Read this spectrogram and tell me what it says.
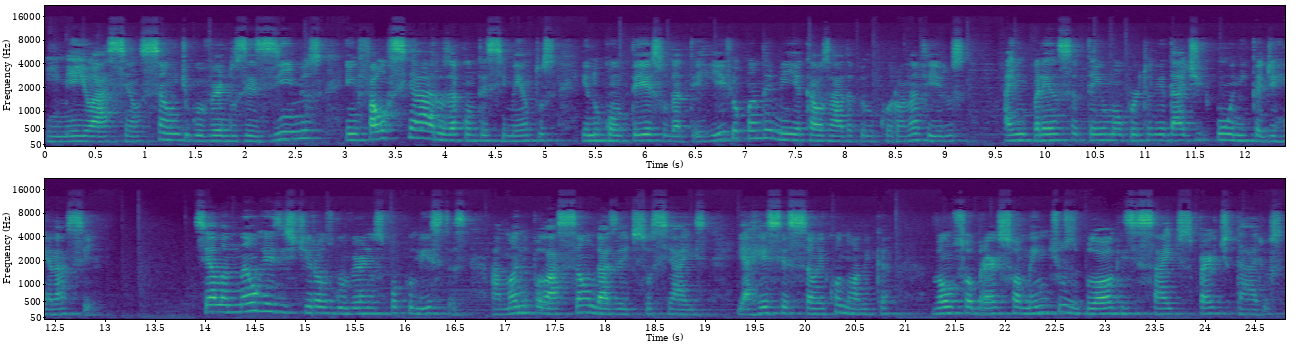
Em meio à ascensão de governos exímios em falsear os acontecimentos e no contexto da terrível pandemia causada pelo coronavírus, a imprensa tem uma oportunidade única de renascer. Se ela não resistir aos governos populistas, à manipulação das redes sociais e à recessão econômica, vão sobrar somente os blogs e sites partidários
